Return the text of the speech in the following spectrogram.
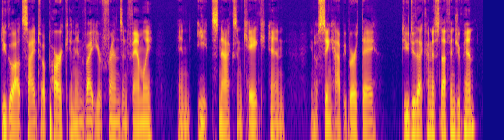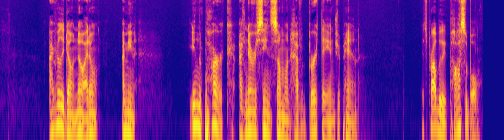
Do you go outside to a park and invite your friends and family and eat snacks and cake and you know sing happy birthday? Do you do that kind of stuff in Japan? I really don't know. I don't I mean in the park, I've never seen someone have a birthday in Japan. It's probably possible.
